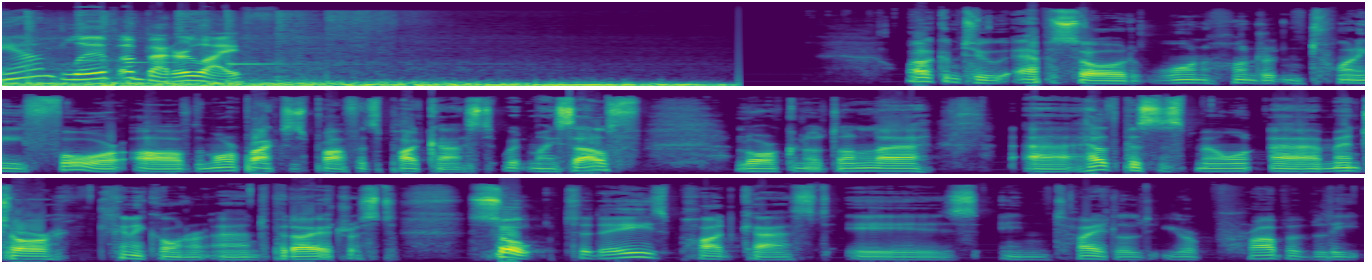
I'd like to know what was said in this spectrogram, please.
and live a better life. Welcome to episode 124 of the More Practice Profits podcast with myself, Lorcan O Donaile, health business mo- uh, mentor, clinic owner, and podiatrist. So, today's podcast is entitled You're Probably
